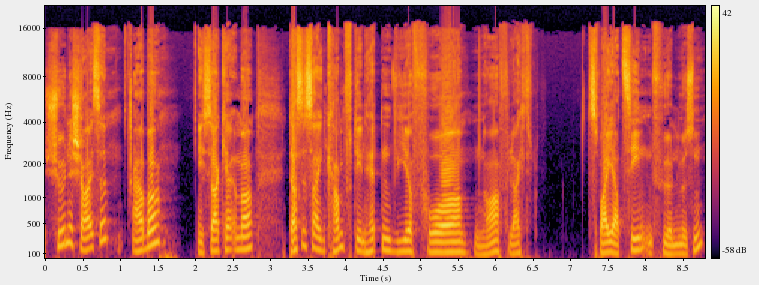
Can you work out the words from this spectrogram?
Schöne Scheiße, aber ich sage ja immer, das ist ein Kampf, den hätten wir vor, na, vielleicht zwei Jahrzehnten führen müssen.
